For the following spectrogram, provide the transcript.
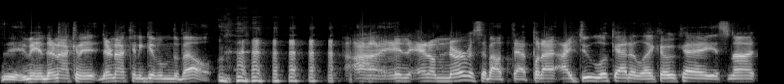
man they're not gonna they're not gonna give him the belt. Uh, and and i'm nervous about that but I, I do look at it like okay it's not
